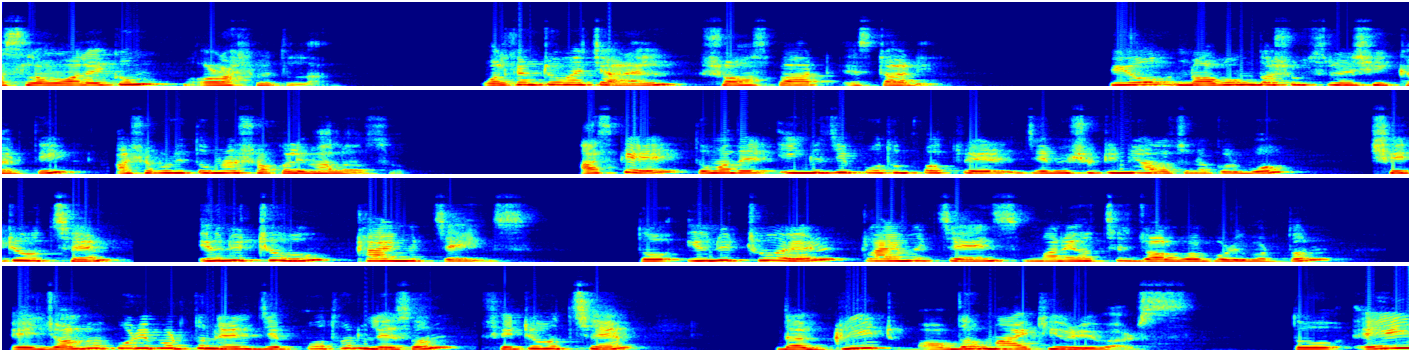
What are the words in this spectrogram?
আসসালামু আলাইকুম ও রাহমাতুল্লাহ। Welcome to my channel Sahajpath study প্রিয় নবম, দশম শ্রেণির শিক্ষার্থী, আশা করি তোমরা সকলে ভালো আছো। আজকে তোমাদের ইংরেজি প্রথম পত্রের যে বিষয়টি নিয়ে আলোচনা করব, সেটি হচ্ছে ইউনিট টু ক্লাইমেট চেঞ্জ তো ইউনিট টু এর ক্লাইমেট চেঞ্জ মানে হচ্ছে জলবায়ু পরিবর্তন। এই জলবায়ু পরিবর্তনের যে প্রথম লেসন, সেটি হচ্ছে the greed of the mighty rivers তো এই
